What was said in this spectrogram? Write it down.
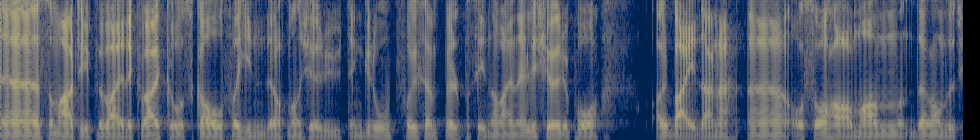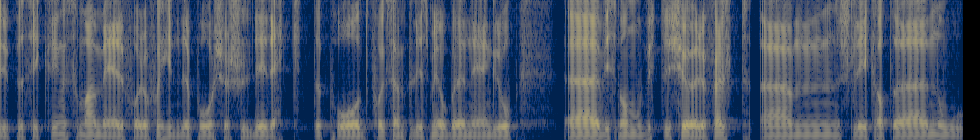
eh, som er type veirekkverk og skal forhindre at man kjører ut en grop f.eks. på siden av veien, eller kjører på arbeiderne. Eh, og så har man den andre type sikring, som er mer for å forhindre påkjørsel direkte på f.eks. de som jobber ned en grop. Eh, hvis man må bytte kjørefelt, eh, slik at eh, no,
